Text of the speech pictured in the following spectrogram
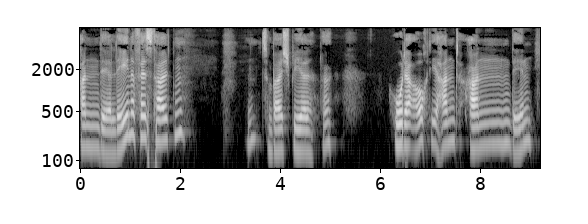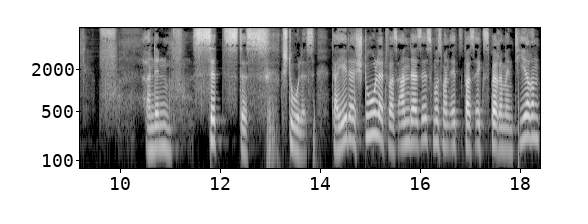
an der Lehne festhalten hm? Zum Beispiel, oder auch die Hand an den, an den Sitz des Stuhles. Da jeder Stuhl etwas anders ist, muss man etwas experimentieren,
